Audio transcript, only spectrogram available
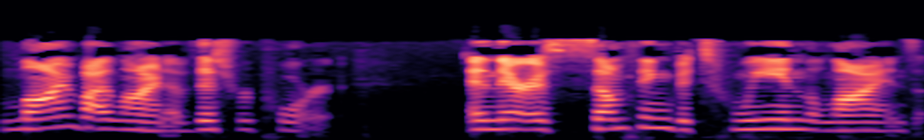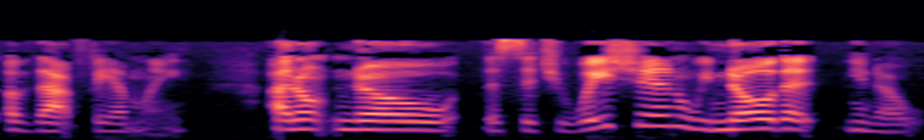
line by line of this report, and there is something between the lines of that family. I don't know the situation. We know that, you know,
